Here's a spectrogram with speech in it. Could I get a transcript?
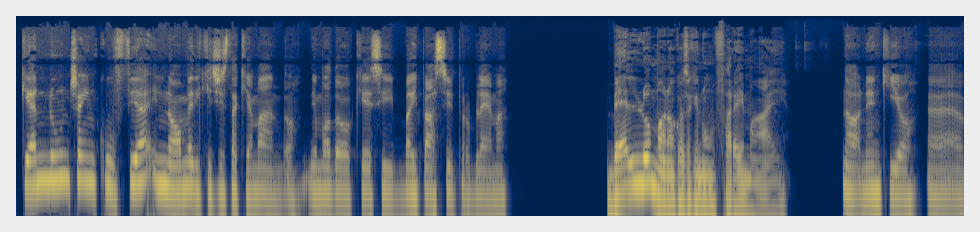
che annuncia in cuffia il nome di chi ci sta chiamando, di modo che si bypassi il problema. Bello, ma una cosa che non farei mai. No, neanch'io, eh,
